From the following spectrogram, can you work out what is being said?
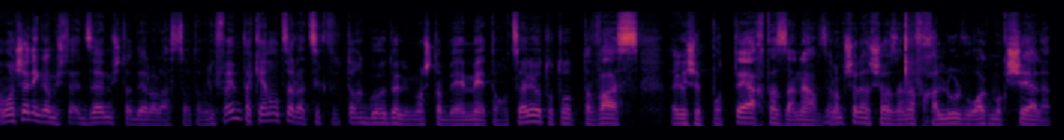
למרות שאני גם את זה משתדל לא לעשות, אבל לפעמים אתה כן רוצה להציג קצת יותר גודל ממה שאתה באמת, אתה רוצה להיות אותו טווס רגע שפותח את הזנב, זה לא משנה שהזנב חלול והוא רק מקשה עליו.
